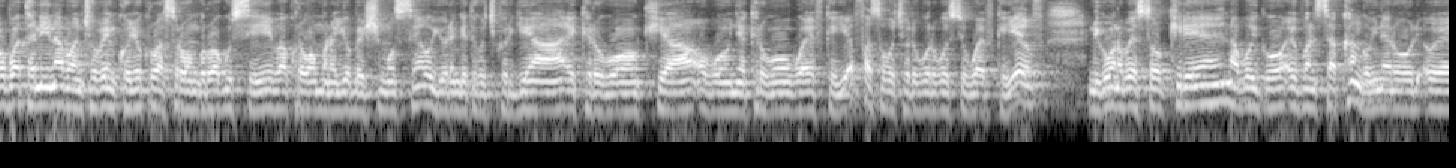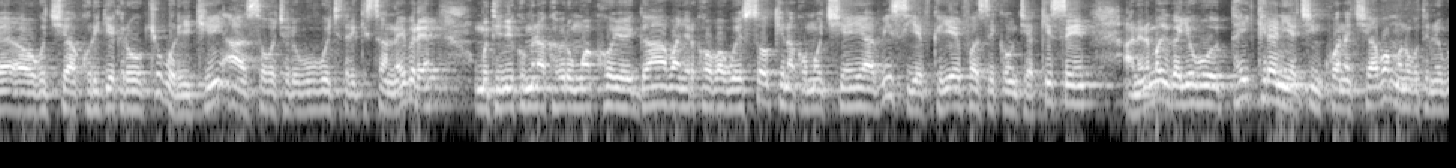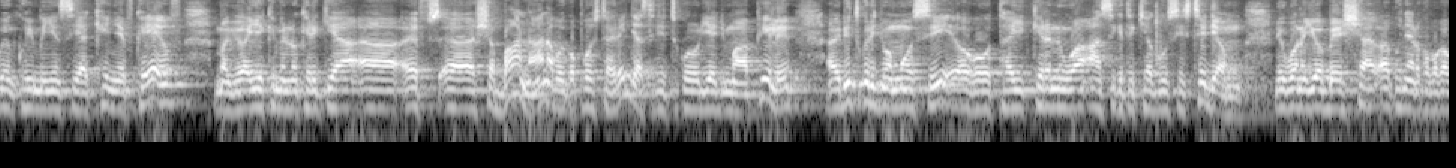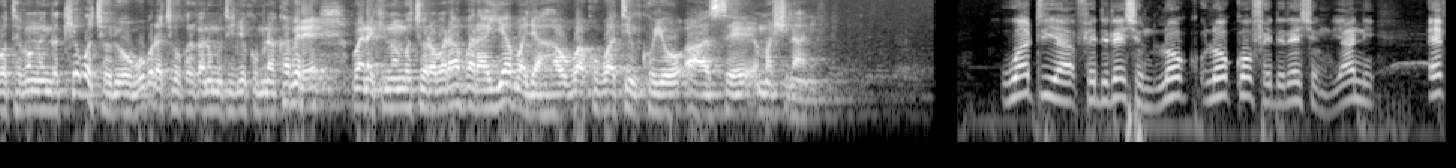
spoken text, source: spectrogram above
ababwatani n'abantu b'enkonyo rwa guse bakorewa muna yobe beshimose uyorengete kuchikorgia ekerogo kya obonyakerogo bwa FKF asa bochore bwo bwose bwa FKF nigona besokire nabo igo Evans Sakanga winero guchya kurigia ekerogo ky'uburiki bochore bwo chitariki sana ibere umutinyi 12 umwaka oyo iga banyarako bagwesoki na komochie ya BCFKF ase county ya Kisii anene magiga yo gutaikirania chinkwana cyabo muno gutenere bwenko imenyense ya Kenya FKF magiga yekimeno kerikia uh, uh, Shabana nabo igo Posta Rangers rituko rya Jumapili uh, rituko rya Jumamosi gutaikiraniwa asigiti kia gusi Stadium. Nibona yobesha kunyara bagotebanga inga kia wachori obu buracyukoreka no mutinyi 12 bana kingango cyora barabara yabaya habo bakubwati nkoyo ase mashinani. Watu ya federation lo local federation yani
